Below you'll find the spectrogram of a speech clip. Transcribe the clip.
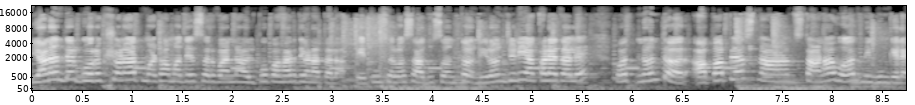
यानंतर गोरक्षनाथ मठामध्ये सर्वांना अल्पोपहार देण्यात आला. तेथून सर्व साधू संत निरंजनी आखाड्यात आले व नंतर आपापल्या स्ना- स्थानावर निघून गेले.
